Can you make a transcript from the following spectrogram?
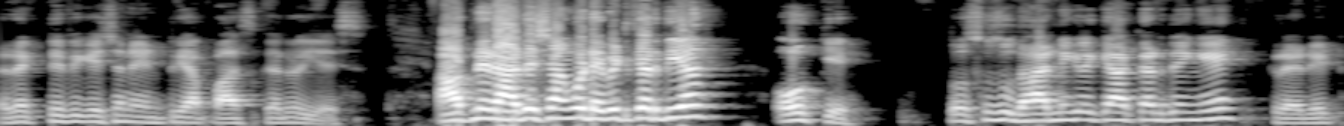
रेक्टिफिकेशन एंट्री आप पास कर रहे हो यस आपने राधे श्याम को डेबिट कर दिया? ओके तो उसको सुधारने के लिए क्या कर देंगे? Credit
